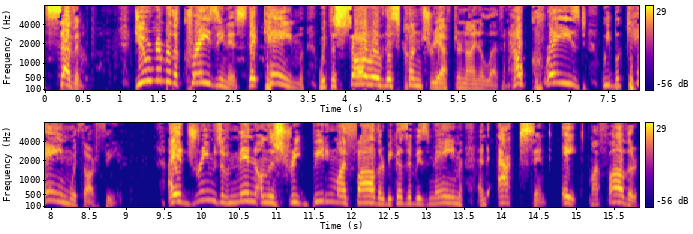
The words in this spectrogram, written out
Seven. Do you remember the craziness that came with the sorrow of this country after 9-11? How crazed we became with our fear. I had dreams of men on the street beating my father because of his name and accent. Eight. My father,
